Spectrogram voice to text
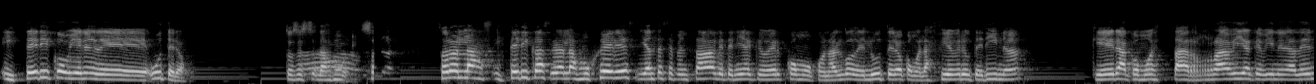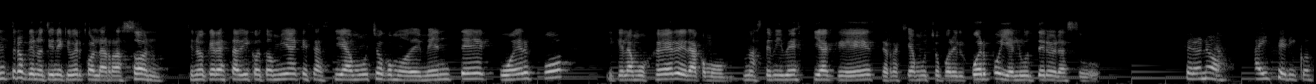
histérico viene de útero. Entonces, las Ah. solo, solo las histéricas eran las mujeres y antes se pensaba que tenía que ver como con algo del útero, como la fiebre uterina, que era como esta rabia que viene de adentro que no tiene que ver con la razón, sino que era esta dicotomía que se hacía mucho como de mente, cuerpo, y que la mujer era como una semibestia que se regía mucho por el cuerpo y el útero era su... Pero no, hay histéricos.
